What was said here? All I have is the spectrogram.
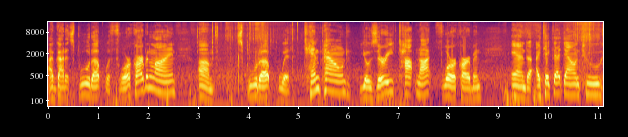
I've got it spooled up with fluorocarbon line. Um, spooled up with 10 pound Yo-Zuri top knot fluorocarbon and uh, I take that down to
